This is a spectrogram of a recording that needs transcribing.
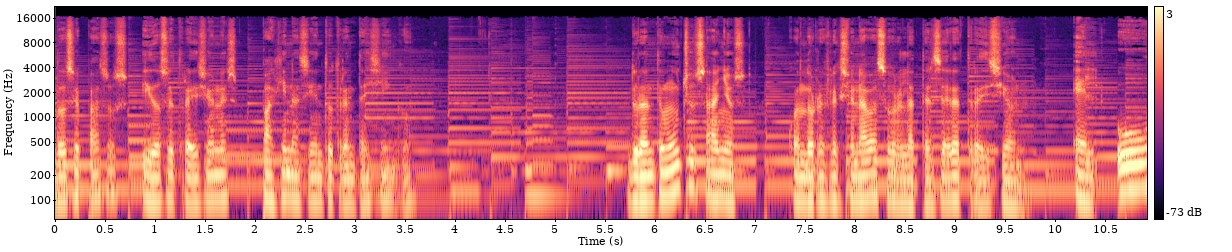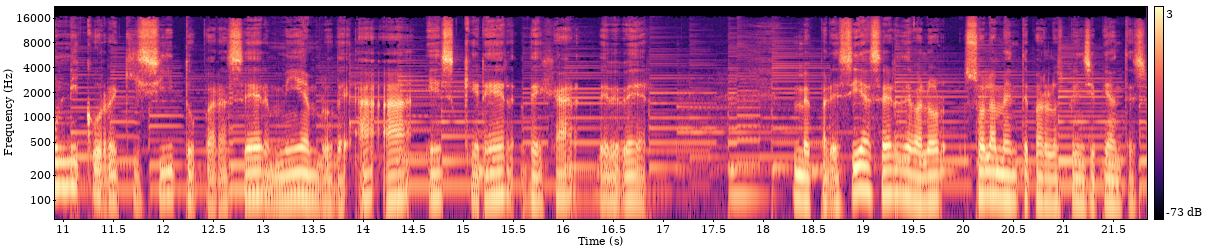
12 Pasos y 12 Tradiciones, página 135. Durante muchos años, cuando reflexionaba sobre la tercera tradición, el único requisito para ser miembro de AA es querer dejar de beber. Me parecía ser de valor solamente para los principiantes.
